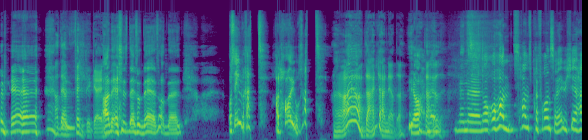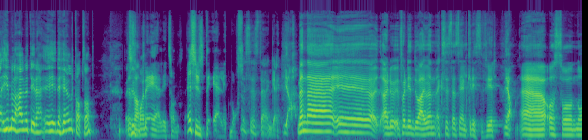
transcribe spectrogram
Det Ja, det er veldig gøy. Ja, det, jeg synes det er sånn, det er sånn eh, Og så er jo det rett. Han har jo rett. Ja, ja, det er der nede. Ja, Det er jo det. men eh, Og hans, hans preferanser er jo ikke himmel og helvete i det, i det hele tatt, sant? Jeg syns bare det er litt sånn Jeg syns det er litt morsomt. Jeg syns det er gøy. Ja. Men eh, er du Fordi du er jo en eksistensiell krisefyr. Ja. Eh, og så nå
